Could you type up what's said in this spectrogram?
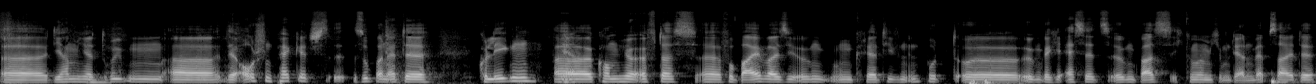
Äh, die haben hier drüben äh, der Ocean Package, super nette Kollegen äh, Ja. kommen hier öfters äh, vorbei, weil sie irgendeinen kreativen Input, äh, irgendwelche Assets, irgendwas. Ich kümmere mich um deren Webseite.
